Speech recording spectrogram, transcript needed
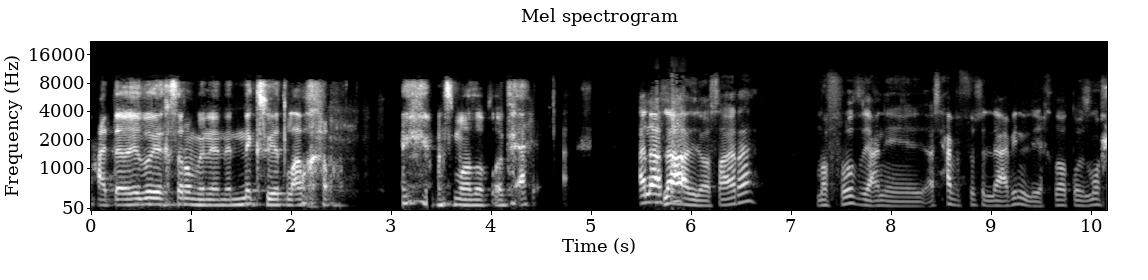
حتى يبغوا يخسرون من النكس ويطلعوا آخر. بس ما ضبطت أنا لا هذه لو صايرة مفروض يعني أسحب فلوس اللاعبين اللي ياخذوها طول الموسم.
